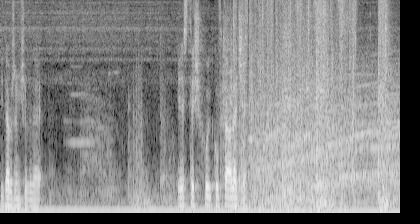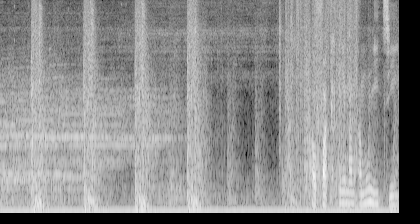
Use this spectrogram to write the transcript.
I dobrze mi się wydaje. Jesteś chujku w toalecie. O fuck, nie mam amunicji.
